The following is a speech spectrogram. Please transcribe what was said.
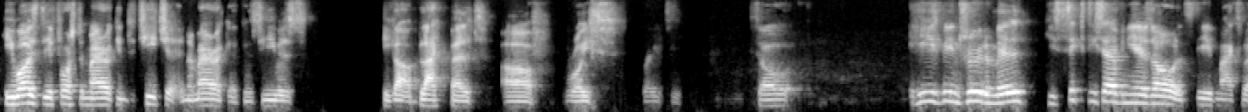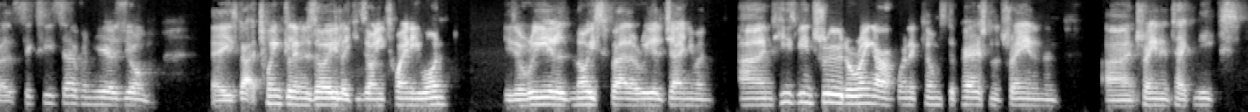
he was the first American to teach it in America because he was, he got a black belt of Royce Gracie. So he's been through the mill. He's 67 years old, Steve Maxwell, 67 years young. Uh, he's got a twinkle in his eye like he's only 21. He's a real nice fella, real genuine. And he's been through the ringer when it comes to personal training and, and training techniques.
